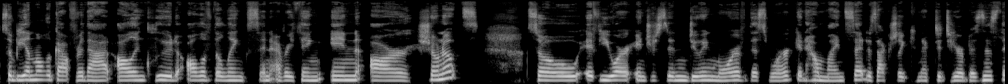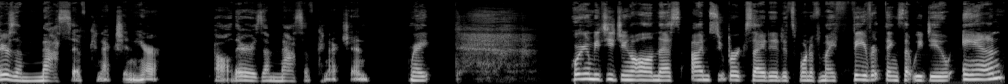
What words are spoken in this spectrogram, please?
So be on the lookout for that. I'll include all of the links and everything in our show notes. So if you are interested in doing more of this work and how mindset is actually connected to your business, there's a massive connection here. Y'all, there is a massive connection, right? We're going to be teaching all on this. I'm super excited. It's one of my favorite things that we do. And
